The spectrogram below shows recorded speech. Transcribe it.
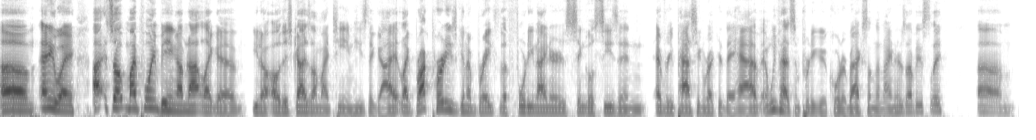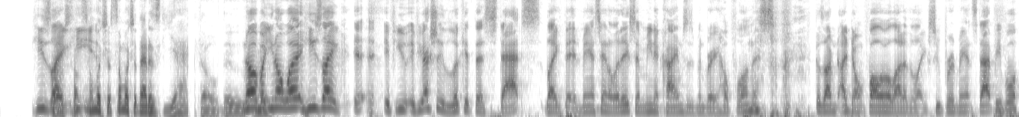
Um. Anyway, I, so my point being, I'm not like a, you know, oh, this guy's on my team. He's the guy. Like Brock Purdy's gonna break the 49ers single season every passing record they have, and we've had some pretty good quarterbacks on the Niners, obviously. Um. He's Bro, like so, he- so much. So much of that is yak, though, dude. no, but you know what? He's like, if you if you actually look at the stats, like the advanced analytics, and Mina Kimes has been very helpful on this because I'm I don't follow a lot of the like super advanced stat people.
